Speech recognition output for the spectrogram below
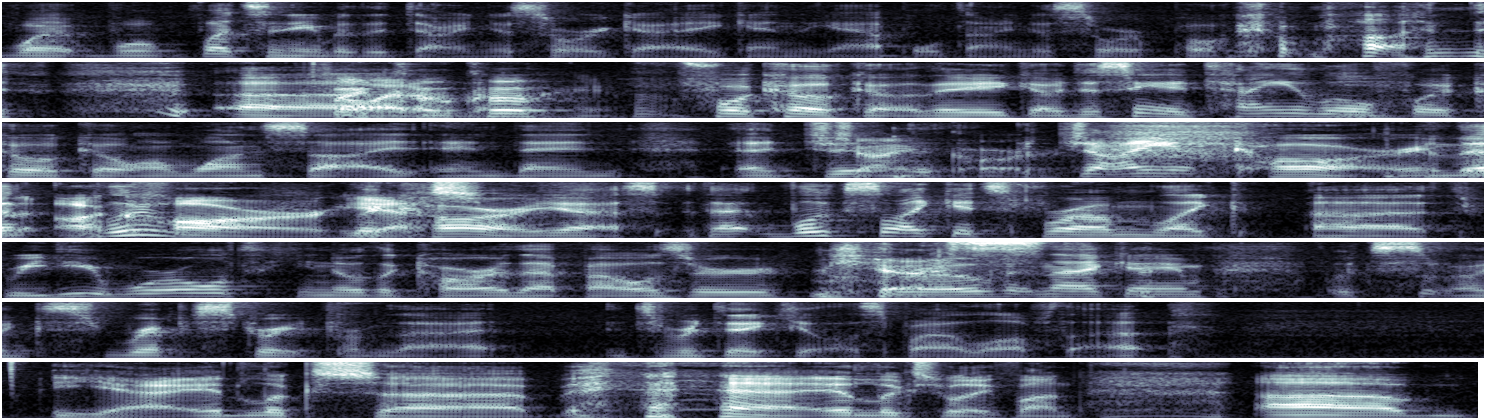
what, what what's the name of the dinosaur guy again? The apple dinosaur Pokemon. uh, I don't Coco. remember. Fuecoco, there you go. Just seeing a tiny little Hmm. Fuecoco on one side, and then a gi- Giant car. a giant car, And then that a loo- car, The yes. car, yes. That looks like it's from like uh, 3D World. You know the car that Bowser drove in that game. Looks like it's ripped straight from that. It's ridiculous, but I love that. Yeah, it looks uh, it looks really fun. Um,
